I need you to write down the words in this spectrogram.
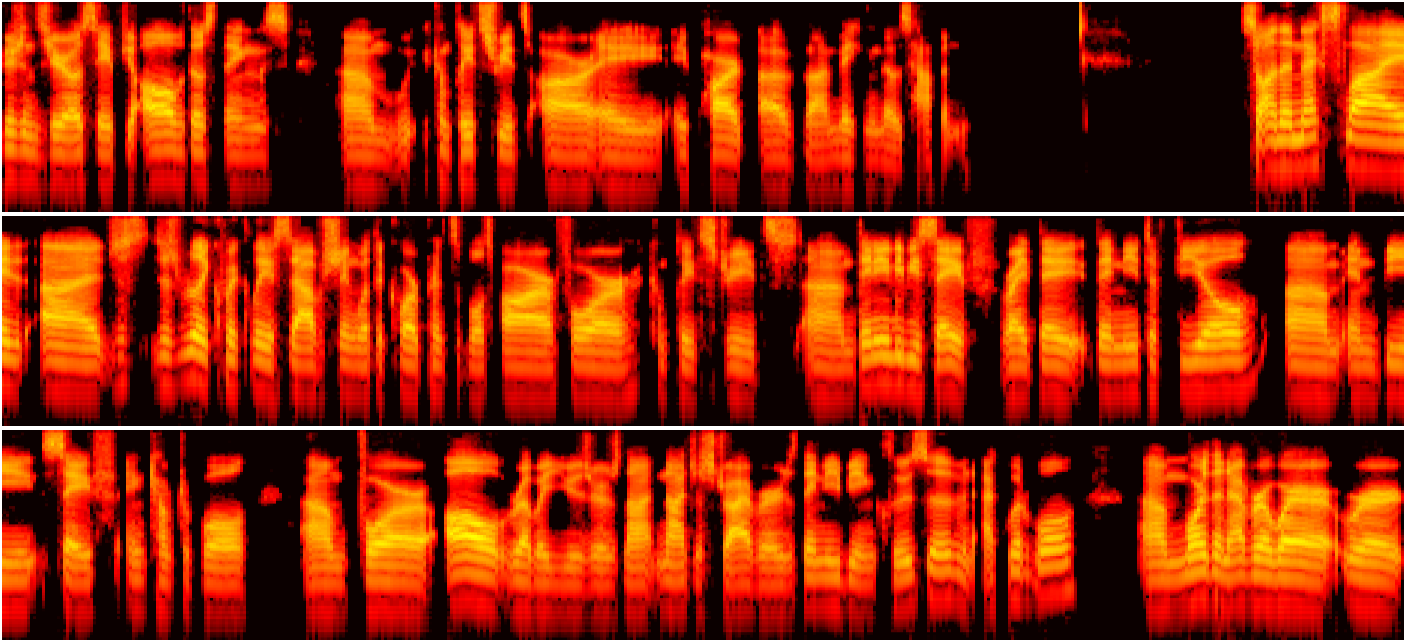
vision zero, safety, all of those things. Um, complete streets are a, a part of uh, making those happen. So on the next slide, uh, just, just really quickly establishing what the core principles are for complete streets. Um, they need to be safe, right? They, they need to feel um, and be safe and comfortable um, for all roadway users, not, not just drivers. They need to be inclusive and equitable. Um, more than ever, we're, we're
